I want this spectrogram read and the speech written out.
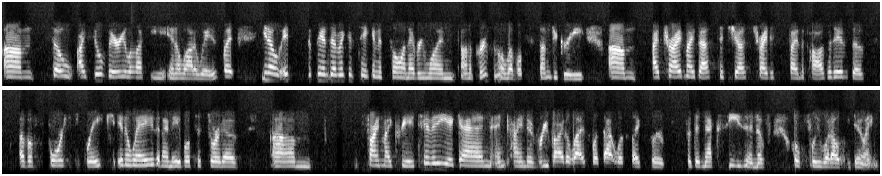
Um, so I feel very lucky in a lot of ways. But you know, it's the pandemic has taken its toll on everyone on a personal level to some degree. Um, I've tried my best to just try to find the positives of of a forced break in a way that I'm able to sort of um, find my creativity again and kind of revitalize what that looks like for, for the next season of hopefully what I'll be doing.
